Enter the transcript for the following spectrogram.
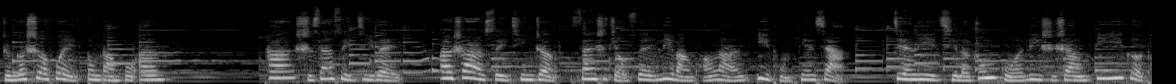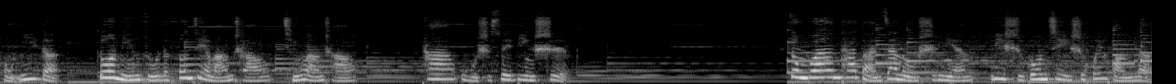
整个社会动荡不安。他十三岁继位，二十二岁亲政，三十九岁力挽狂澜，一统天下，建立起了中国历史上第一个统一的多民族的封建王朝——秦王朝。他五十岁病逝。纵观他短暂的五十年，历史功绩是辉煌的。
